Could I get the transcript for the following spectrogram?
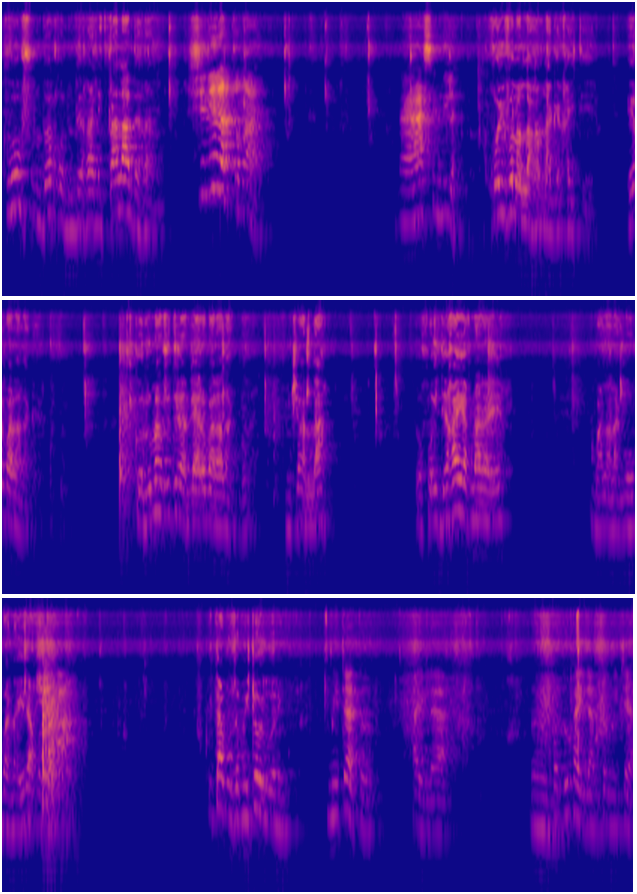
খুব সুন্দর কদু দেখানি কালার দেখানি। চিনি লাগতো না? না চিনি লাগতো। কই ফলর লাগান লাগে খাইতে। এ ভালো লাগে। গরু মাংস দিয়ে রাঁধলে আরও ভালো লাগবো। ইনশাআল্লাহ। তো কই দেখাই আপনারা ভালো লাগবো বানাই রাখো কিতা বুঝো মিঠো হইব নি মিঠা তো খাইলা কদু খাইলাম তো মিঠা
